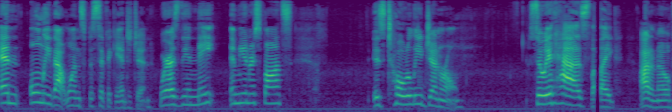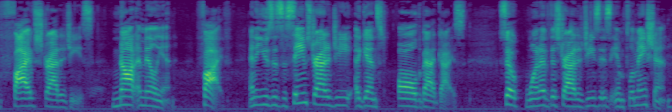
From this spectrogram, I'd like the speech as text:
and only that one specific antigen, whereas the innate immune response is totally general. So it has like, I don't know, five strategies not a million, five. And it uses the same strategy against all the bad guys. So one of the strategies is inflammation.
